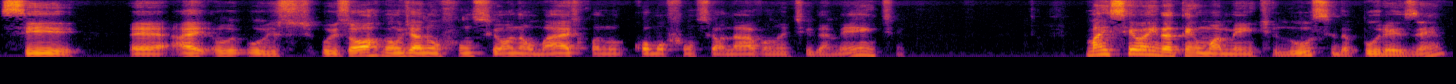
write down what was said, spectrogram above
se é, os, os, órgãos já não funcionam mais quando, como funcionavam antigamente, mas se eu ainda tenho uma mente lúcida, por exemplo,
